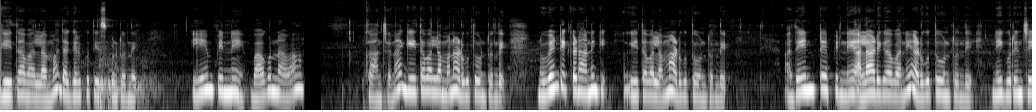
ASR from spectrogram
గీత వాళ్ళమ్మ దగ్గరకు తీసుకుంటుంది. ఏం పిన్ని బాగున్నావా? కాంచన గీత వాళ్ళమ్మని అడుగుతూ ఉంటుంది. నువ్వేంటి ఇక్కడ? అని గీత వాళ్ళమ్మ అడుగుతూ ఉంటుంది. అదేంటే పిన్ని అలా అడిగావని అడుగుతూ ఉంటుంది. నీ గురించి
